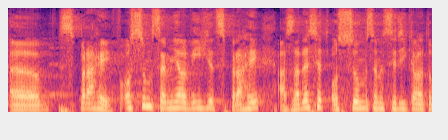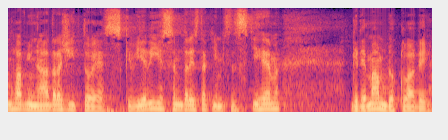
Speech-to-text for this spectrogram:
Eh, z Prahy. V 8 jsem měl výjíždět z Prahy a za 10.8 jsem si říkal na tom hlavním nádraží, to je skvělý, že jsem tady s takým cestihem, kde mám doklady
